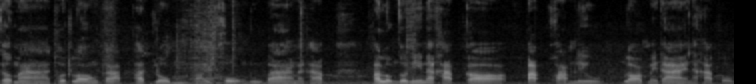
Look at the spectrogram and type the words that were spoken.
ก็มาทดลองกับพัดลมหอยโข่งดูบ้างนะครับ พัดลมตัวนี้นะครับก็ปรับความเร็วรอบไม่ได้นะครับผม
